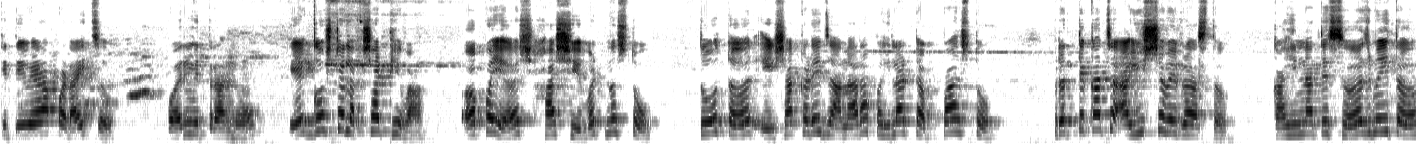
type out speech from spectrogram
किती वेळा पडायचं? पण मित्रांनो एक गोष्ट लक्षात ठेवा अपयश हा शेवट नसतो. तो तर यशाकडे जाणारा पहिला टप्पा असतो. प्रत्येकाचं आयुष्य वेगळं असतं. काहींना ते सहज मिळतं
